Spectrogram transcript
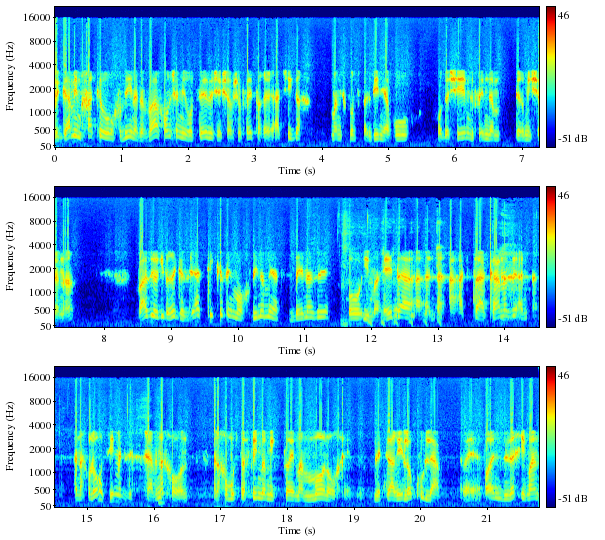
וגם ממך כעורך דין, הדבר האחרון שאני רוצה זה שהשופט, הרי עד שייקח זמן לכתוב פסק דין יעברו חודשים, לפעמים גם יותר משנה, ואז הוא יגיד, רגע, זה התיק הזה עם העורך דין המעצבן הזה, או עם העד הצעקן הזה, אנ- אנחנו לא רוצים את זה. עכשיו, נכון, אנחנו מוצפים במקצוע עם המון עורכי, לצערי לא כולם. לזה כיוון-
